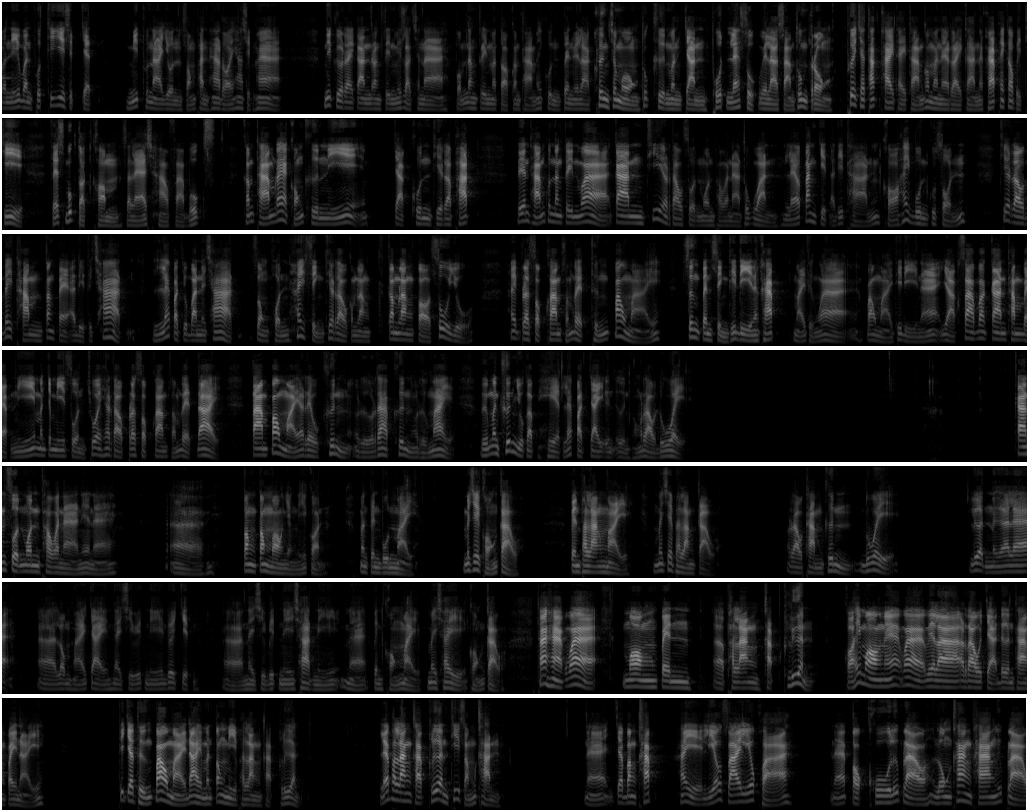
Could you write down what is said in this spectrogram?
วันนี้วันพุธที่ 27 มิถุนายน 2555 นี่คือรายการดังตรินวิสัชนา ผมดังตรินมาตอบคำถามให้คุณเป็นเวลาครึ่งชั่วโมง ทุกคืนวันจันทร์ พุธและศุกร์เวลา3ทุ่มตรง เพื่อจะทักทายไถ่ถามเข้ามาในรายการนะครับ ให้เข้าไปที่ facebook.com/howfarbooks คำถามแรกของคืนนี้ จากคุณธีรพัฒน์ เรียนถามคุณดังตรินว่าการที่เราสวดมนต์ภาวนาทุกวัน แล้วตั้งจิตอธิษฐานขอให้บุญกุศล ที่เราได้ทำตั้งแต่อดีตชาติ และปัจจุบันในชาติส่งผลให้สิ่งที่เรากำลังกำลังต่อสู้อยู่ ให้ประสบความสำเร็จถึงเป้าหมาย ซึ่งเป็นสิ่งที่ดีนะครับ หมายถึงว่าเป้าหมายที่ดีนะ อยากทราบว่าการทำแบบนี้มันจะมีส่วนช่วยให้เราประสบความสำเร็จได้ ตามเป้าหมายเร็วขึ้นหรือราบขึ้นหรือไม่ หรือมันขึ้นอยู่กับเหตุและปัจจัยอื่น ๆของเราด้วย การสวดมนต์ภาวนาเนี่ยนะต้องต้องมองอย่างนี้ก่อน มันเป็นบุญใหม่ ไม่ใช่ของเก่า เป็นพลังใหม่ ไม่ใช่พลังเก่า เราทำขึ้นด้วยเลือดเนื้อและลมหายใจในชีวิตนี้ด้วยจิต ในชีวิตนี้ชาตินี้นะเป็นของใหม่ไม่ใช่ของเก่า ถ้าหากว่ามองเป็นพลังขับเคลื่อน ขอให้มองนะว่าเวลาเราจะเดินทางไปไหน ที่จะถึงเป้าหมายได้มันต้องมีพลังขับเคลื่อน และพลังขับเคลื่อนที่สำคัญนะจะบังคับให้เลี้ยวซ้ายเลี้ยวขวานะตกคูหรือเปล่า ลงข้างทางหรือเปล่า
